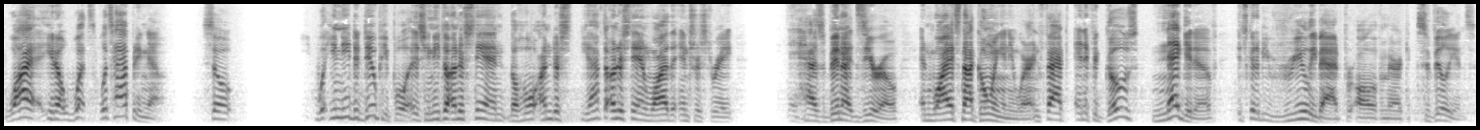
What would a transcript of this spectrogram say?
why you know what's what's happening now? So what you need to do people is you need to understand the whole under you have to understand why the interest rate has been at zero and why it's not going anywhere. In fact, and if it goes negative, it's going to be really bad for all of American civilians.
